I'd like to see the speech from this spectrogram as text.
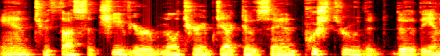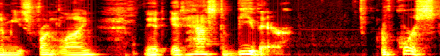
and to thus achieve your military objectives and push through the, the, the enemy's front line it, it has to be there. Of course,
